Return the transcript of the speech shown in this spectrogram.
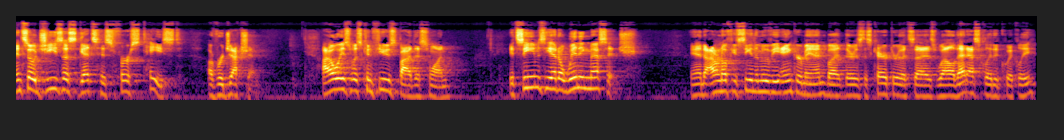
And so Jesus gets his first taste of rejection. I always was confused by this one. It seems he had a winning message. And I don't know if you've seen the movie Anchorman, but there's this character that says, well, that escalated quickly.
